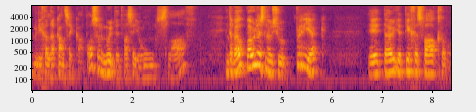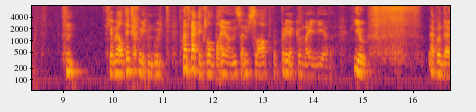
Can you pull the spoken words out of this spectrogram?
met die geluk aan sy kant. Ons vermoed dit was 'n jong slaaf En terwyl Paulus nou so preek, het hy Etigus vaak geword. Hm. Gee my altyd goeie moed, want ek het al baie ouens aan die slaap gepreek in my lewe. Jo. Ek onthou,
